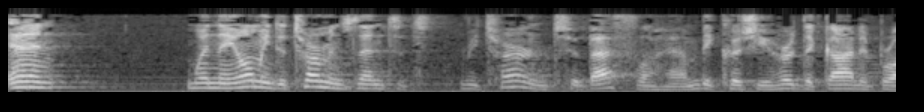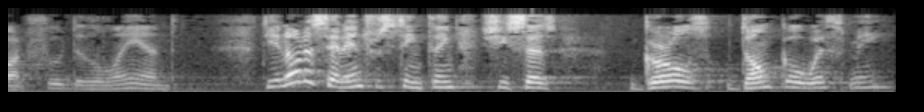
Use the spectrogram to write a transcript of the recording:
And when Naomi determines then to return to Bethlehem because she heard that God had brought food to the land, do you notice that interesting thing? She says, Girls, don't go with me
